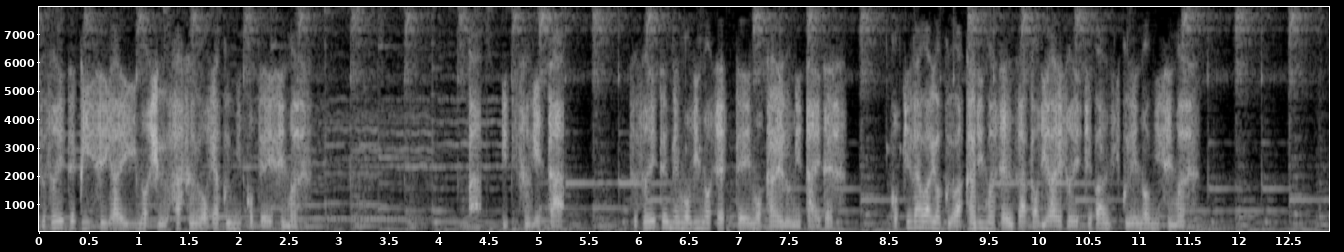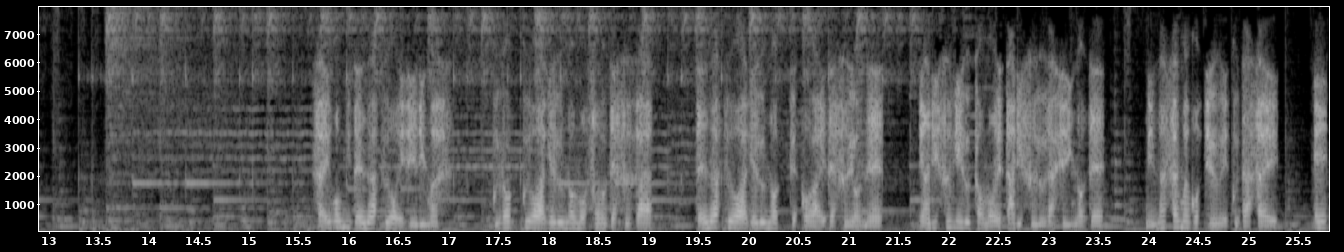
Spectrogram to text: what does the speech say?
続いて PCIe の周波数を100に固定します。あ、行き過ぎた。続いてメモリの設定も変えるみたいです。こちらはよくわかりませんがとりあえず一番低いのにします。最後に電圧をいじります。クロックを上げるのもそうですが、電圧を上げるのって怖いですよね。やりすぎると燃えたりするらしいので、皆様ご注意ください。え、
